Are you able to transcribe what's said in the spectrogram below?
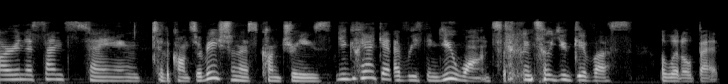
are in a sense saying to the conservationist countries, you can't get everything you want until you give us a little bit.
